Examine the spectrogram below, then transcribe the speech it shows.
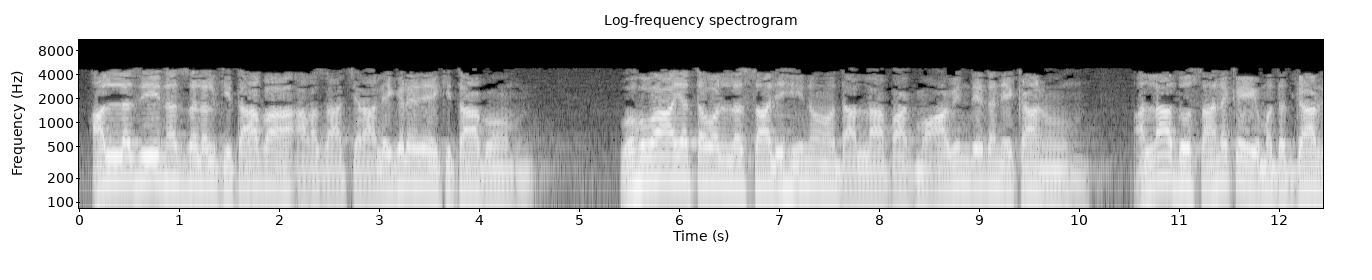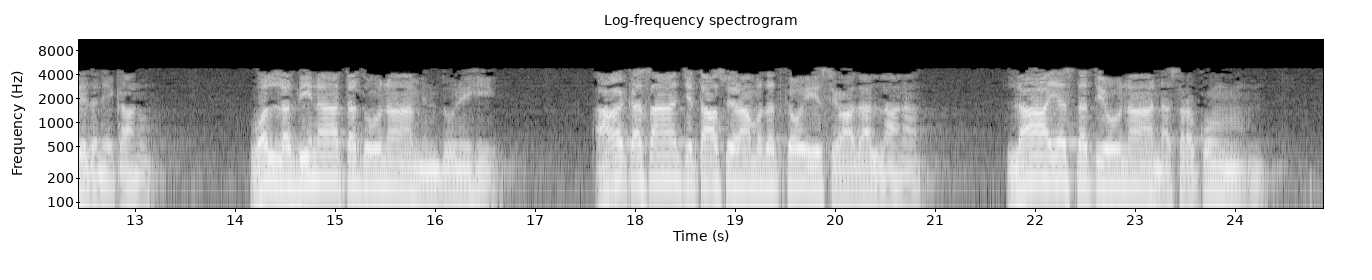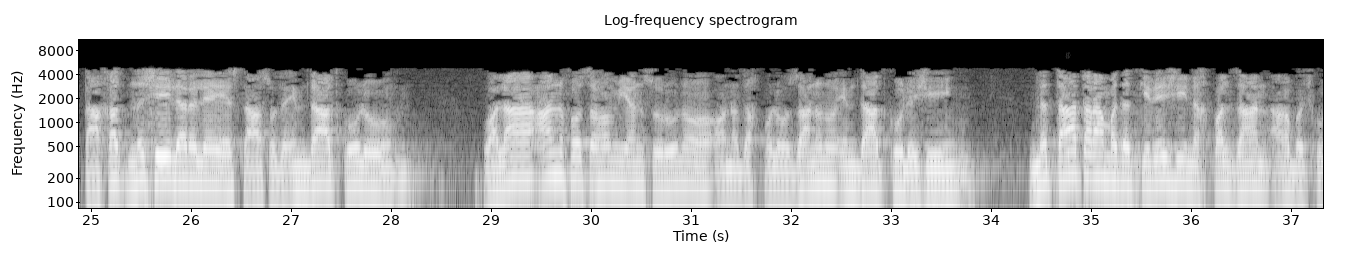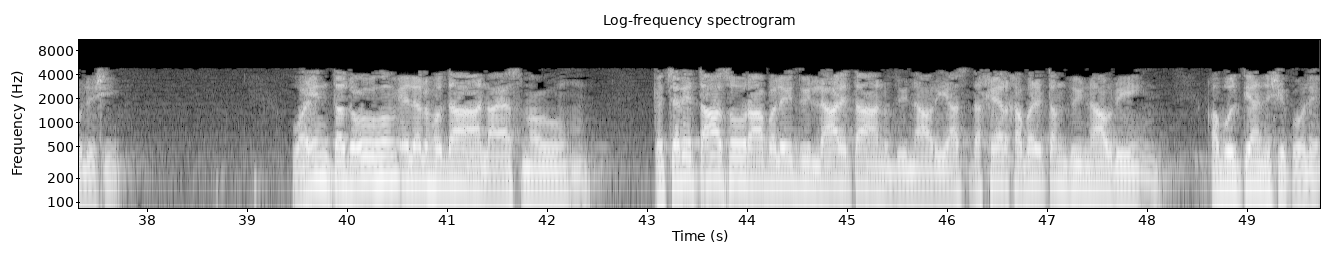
الذي نزل الكتاب اغزا چراله غلې کتاب وهو يتولى الصالحين د الله پاک معاون دې د نیکانو الله دوستانه کوي مددگار دې د نیکانو والذین تدعون من دونه هغه کسان چې تاسو را مدد کوي سوا د الله نه لا یستطيعون نصرکم طاقت نشي لرلې استاسو د امداد کولو ولا انفسهم ينصرون او نه د خپل ځانونو امداد کول شي نه تا تر مدد کې دي شي نه خپل ځان هغه بچ کول شي وَإِن تَدْعُوهُمْ إِلَى الْهُدَى لَا يَسْمَعُونَ کچره تاسو را بلې دوی لارې ته نو دوی ناوري اس د خیر خبره تم دوی ناوري قبولتیا نشي کوله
